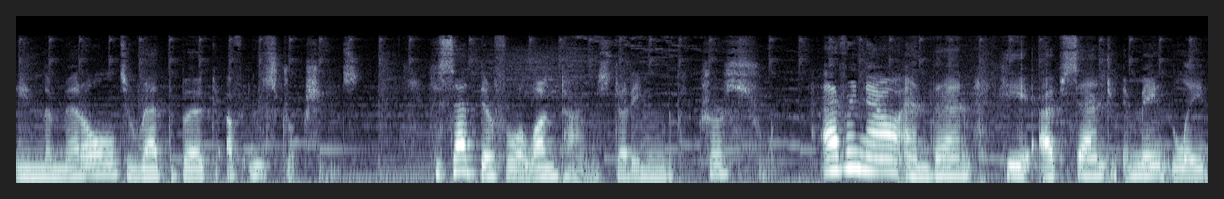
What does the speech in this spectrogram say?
in the middle to read the book of instructions. He sat there for a long time, studying the pictures short. Every now and then he absentmindedly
